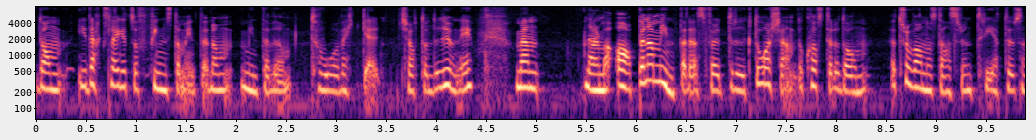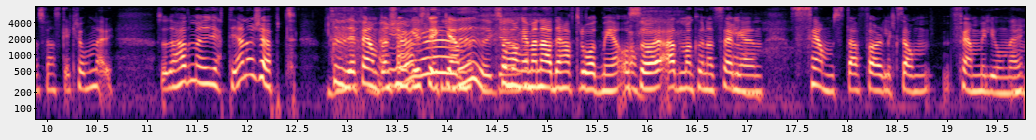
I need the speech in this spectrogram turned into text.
de, i dagsläget så finns de inte. De myntar vi om två veckor, 28 juni. Men när de här aporna myntades för ett drygt år sedan, då kostade de, jag tror det var någonstans runt 3000 svenska kronor. Så då hade man ju jättegärna köpt 10, 15, 20 stycken, så många man hade haft råd med. Och så hade man kunnat sälja den sämsta för liksom 5 miljoner.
